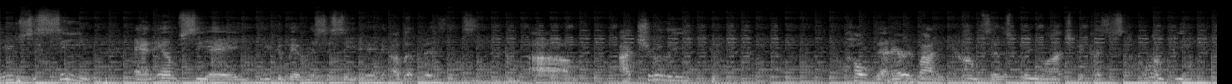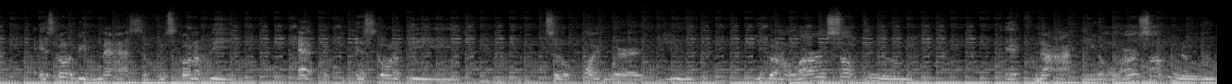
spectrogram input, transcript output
you succeed at MCA, you could be able to succeed in any other business. Um, I truly hope that everybody comes to this pre-launch because it's going to be it's going to be massive. It's going to be epic. It's going to be to a point where you you're going to learn something new. If not, you're going to learn something new.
